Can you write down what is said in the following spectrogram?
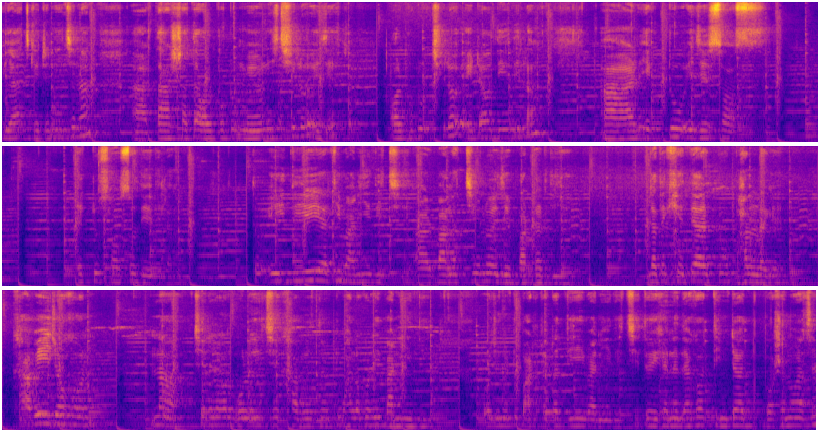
পেঁয়াজ কেটে নিয়েছিলাম। আর তার সাথে অল্পটুকু মেয়নিজ ছিল, এই যে অল্পটুকু ছিল, এটাও দিয়ে দিলাম। আর একটু এই যে সস, একটু সসও দিয়ে দিলাম। তো এই দিয়েই আর কি বানিয়ে দিচ্ছি। আর বানাচ্ছি হলো এই যে বাটার দিয়ে, যাতে খেতে আর একটু ভালো লাগে। খাবেই যখন। না, ছেলে যখন বলে দিচ্ছে খাবে, তো একটু ভালো করেই বানিয়ে দিই। ওই জন্য একটু বাটারটা দিয়েই বানিয়ে দিচ্ছি। তো এখানে দেখো তিনটা বসানো আছে।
